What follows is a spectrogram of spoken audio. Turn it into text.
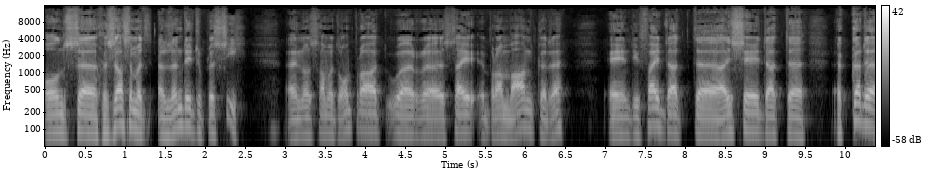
Ons uh, gesels nou met Lindy Du Plessis en ons gaan met hom praat oor uh, sy Brahman kudde en die feit dat uh, hy sê dat 'n uh, kudde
